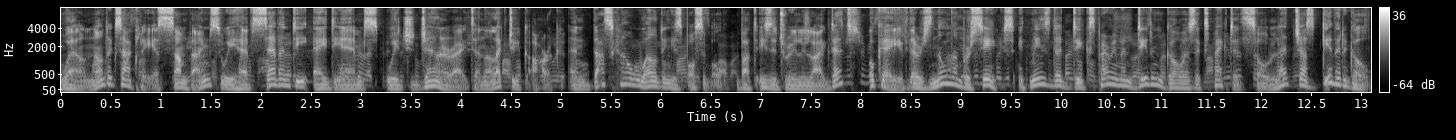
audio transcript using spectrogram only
Well, not exactly, as sometimes we have 70 ATMs which generate an electric arc, and that's how welding is possible. But is it really like that? Okay, if there's no number 6, it means that the experiment didn't go as expected, so let's just give it a go.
